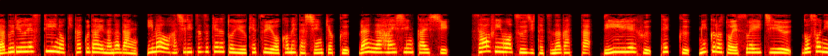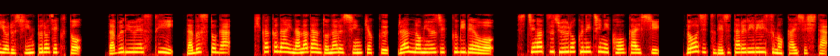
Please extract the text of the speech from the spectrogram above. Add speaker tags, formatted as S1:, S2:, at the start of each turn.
S1: WST の企画第7弾、今を走り続けるという決意を込めた新曲、ランが配信開始。サーフィンを通じて繋がった DEF、テック、ミクロと SHU、ドソによる新プロジェクト、WST、ダブストが、企画第7弾となる新曲、ランのミュージックビデオを、7月16日に公開し、同日デジタルリリースも開始した。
